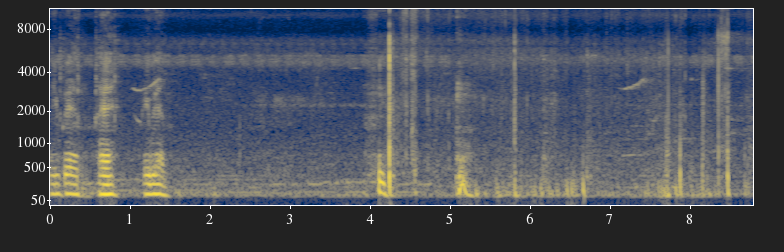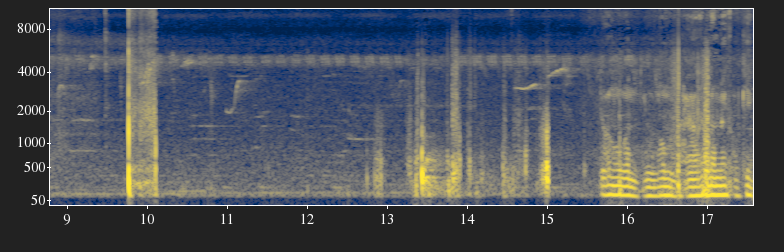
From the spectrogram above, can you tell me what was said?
นี่เบนเฮ้ยนี่เบน ดูข้างบนมหาแล้วไม่เขากิน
